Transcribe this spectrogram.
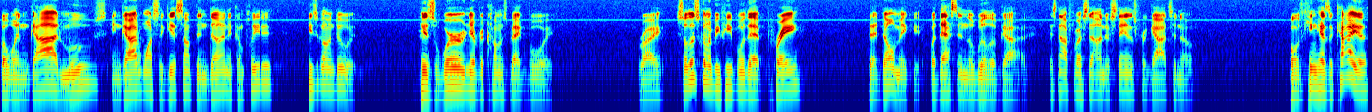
but when God moves and God wants to get something done and completed, He's going to do it. His word never comes back void, right? So there's going to be people that pray that don't make it, but that's in the will of God. It's not for us to understand, it's for God to know. But with King Hezekiah,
